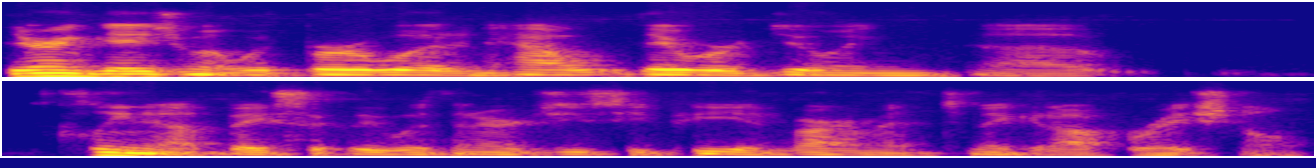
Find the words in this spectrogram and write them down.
their engagement with Burwood and how they were doing uh, cleanup basically within our GCP environment to make it operational.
